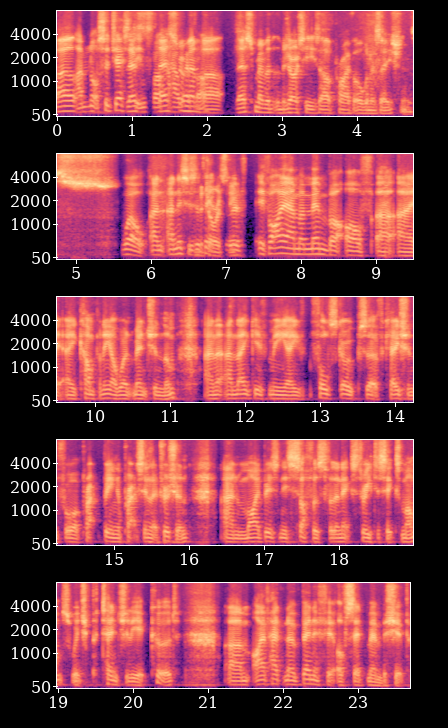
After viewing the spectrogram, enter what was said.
Well, I'm not suggesting, let's, but let's however, remember, let's remember that the majorities are private organisations. Well, and, and this is the Majority. thing. So if, if I am a member of uh, a, a company, I won't mention them, and and they give me a full scope certification for a pra- being a practicing electrician, and my business suffers for the next three to six months, which potentially it could, um, I've had no benefit of said membership.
